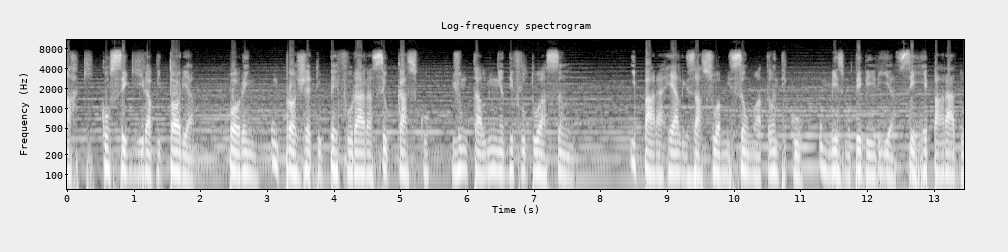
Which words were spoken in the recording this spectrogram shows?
Bismarck conseguir a vitória, porém um projétil perfurara seu casco junto à linha de flutuação. E para realizar sua missão no Atlântico, o mesmo deveria ser reparado.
